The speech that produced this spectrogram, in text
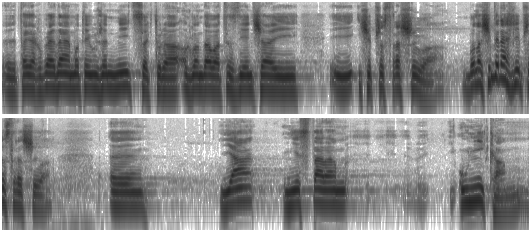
e, tak jak opowiadałem o tej urzędniczce, która oglądała te zdjęcia i, i, i się przestraszyła, bo ona się wyraźnie przestraszyła. E, ja nie staram, unikam,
